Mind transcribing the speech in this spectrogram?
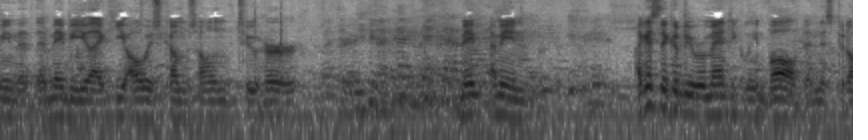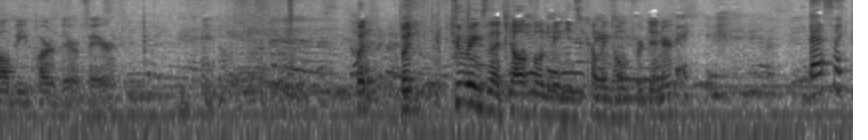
I mean, that, that maybe like he always comes home to her. Maybe I mean, I guess they could be romantically involved, and this could all be part of their affair. But but two rings on the telephone mean he's coming home for dinner? That's like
